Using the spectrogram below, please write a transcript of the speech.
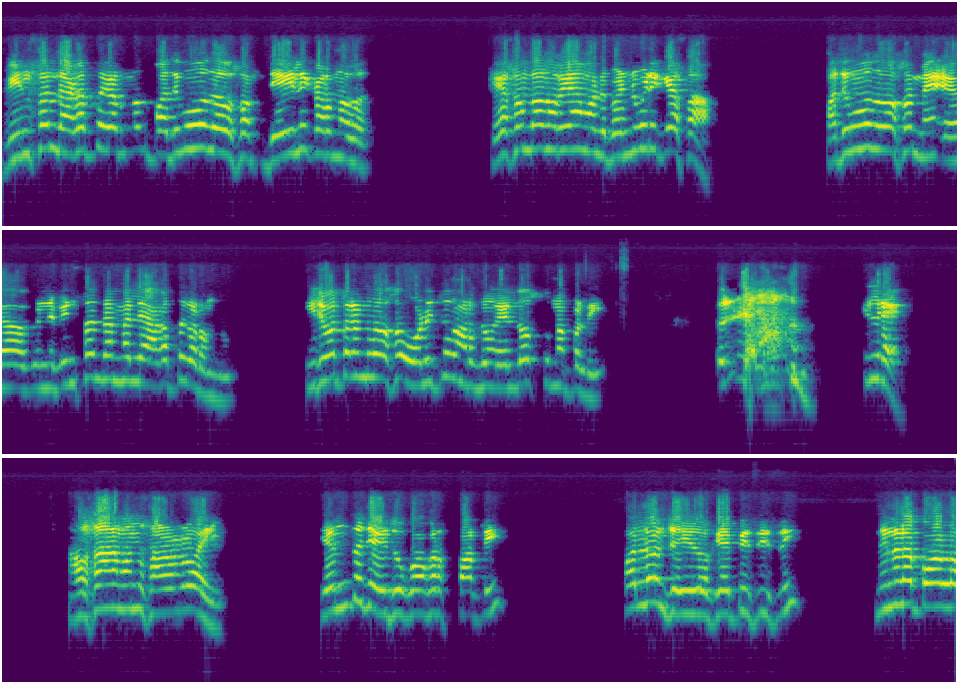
വിൻസെന്റ് അകത്ത് കിടന്നത് പതിമൂന്ന് ദിവസം ജയിലിൽ കിടന്നത്. കേസ് എന്താണെന്ന് അറിയാമല്ലോ? പെണ്ണുപിടി കേസാ. പതിമൂന്ന് ദിവസം പിന്നെ വിൻസെന്റ് എം എൽ എ അകത്ത് കിടന്നു. ഇരുപത്തിരണ്ട് ദിവസം ഒളിച്ചു നടന്നു എല്ലോസ് കുന്നപ്പള്ളി. ഇല്ലേ? അവസാനം വന്ന് സറണ്ടറായി. എന്ത് ചെയ്തു കോൺഗ്രസ് പാർട്ടി? വല്ലതും ചെയ്തോ കെ പി സി സി? നിങ്ങളെ പോലുള്ള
